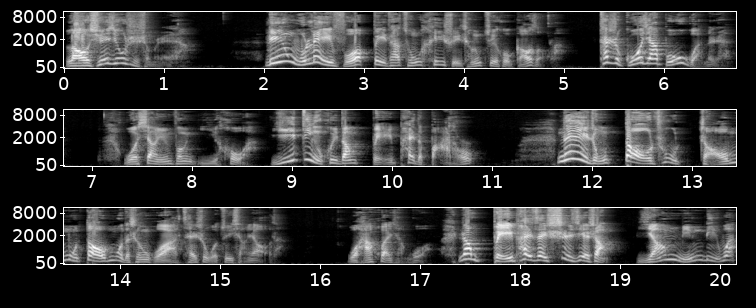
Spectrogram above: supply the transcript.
老学究是什么人啊？灵武类佛被他从黑水城最后搞走了，他是国家博物馆的人。我向云峰以后啊，一定会当北派的把头。那种到处找墓盗墓的生活啊，才是我最想要的。我还幻想过让北派在世界上扬名立万。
